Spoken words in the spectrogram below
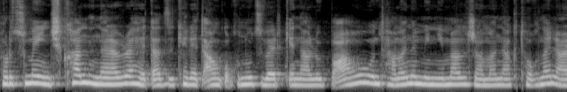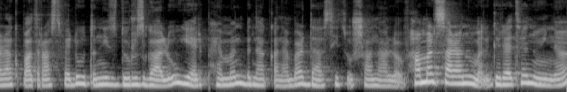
փորձում էի ինչքան հնարավոր է հետաձգել այդ անկողնուց վեր կենալու պահը ու ընդհանրապես մինիմալ ժամանակ թողնել արագ պատրաստվելու ու տնից դուրս գալու, երբեմն բնականաբար դասից ուշանալով։ Համալսարանում էլ գրեթե նույնը,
